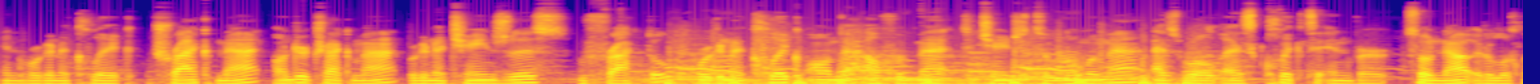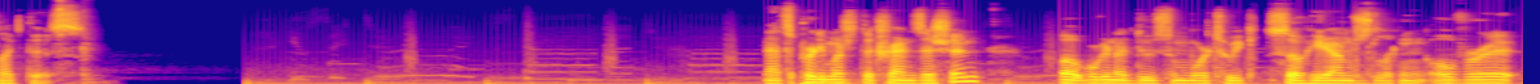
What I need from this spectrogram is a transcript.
and we're going to click track matte. Under track matte, we're going to change this to fractal. We're going to click on the alpha matte to change it to luma matte as well as click to invert. So now it'll look like this. That's pretty much the transition but we're gonna do some more tweaking. So here i'm just looking over it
